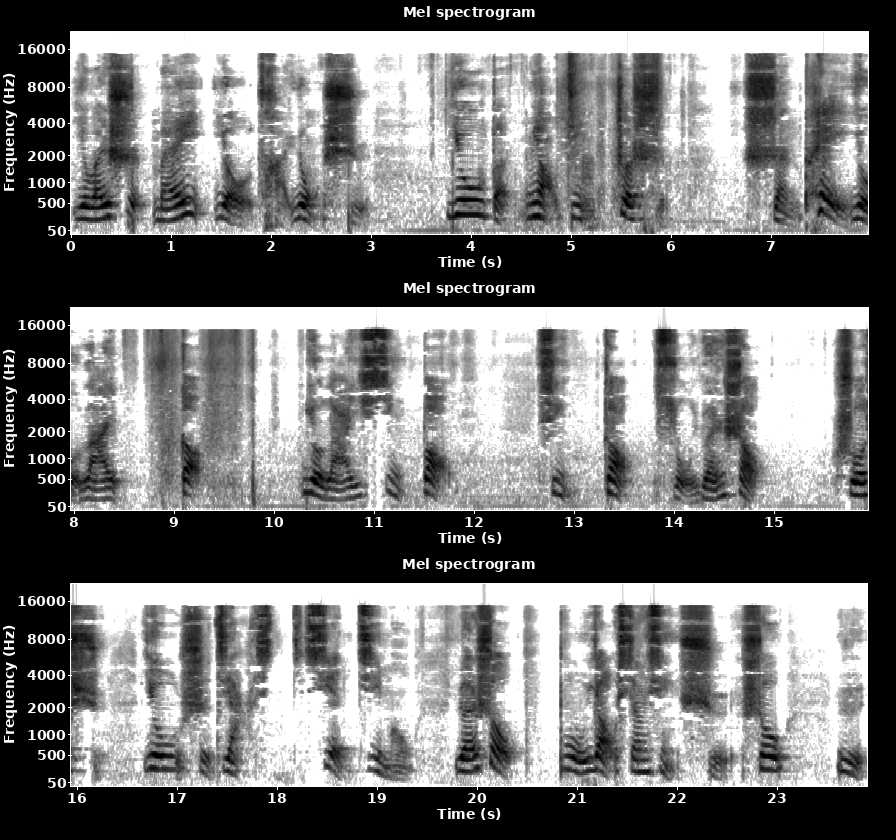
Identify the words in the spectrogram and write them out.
以为是没有采用许攸的妙计。这时，沈佩又来告，又来信报，信告诉袁绍，说许攸是假。献计谋，袁绍不要相信许收与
